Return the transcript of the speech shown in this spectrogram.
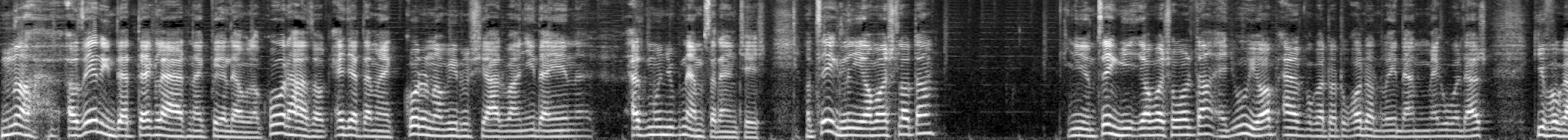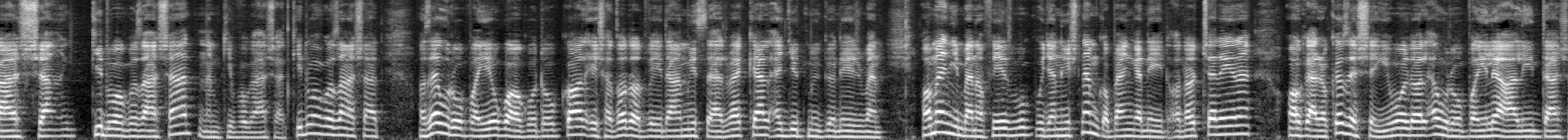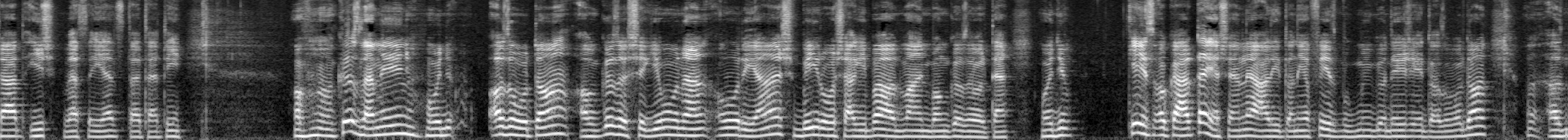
Na, az érintettek lehetnek például a kórházak, egyetemek, koronavírus járvány idején, ez mondjuk nem szerencsés. A cég javaslata ilyen cég javasolta egy újabb, elfogadható adatvédelmi megoldás kidolgozását, nem kifogását, kidolgozását az európai jogalkotókkal és az adatvédelmi szervekkel együttműködésben. Amennyiben a Facebook ugyanis nem kap engedélyt adatcserére, akár a közösségi oldal európai leállítását is veszélyeztetheti. A közlemény, hogy Azóta a közösségi óriás bírósági beadványban közölte, hogy kész akár teljesen leállítani a Facebook működését az oldal, a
